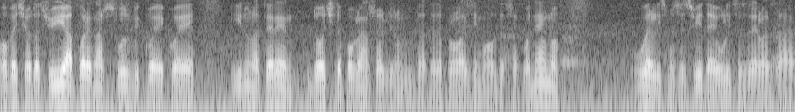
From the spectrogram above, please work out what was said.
obećao da ću i ja, pored naše službi koje, koje idu na teren, doći da pogledam s obzirom da, da, da prolazim ovde svakodnevno. Uverili smo se svi da je ulica zrela za,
